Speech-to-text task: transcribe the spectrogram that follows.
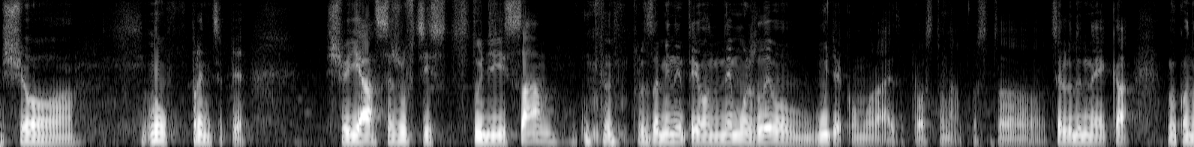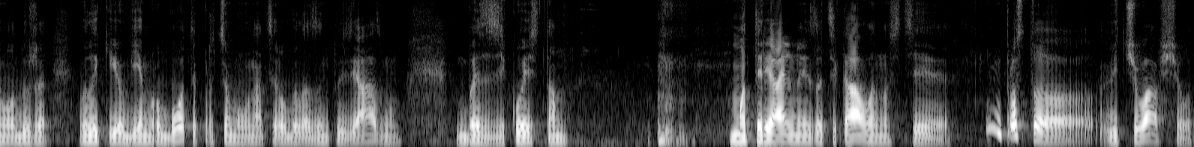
що, ну, в принципі, що я сижу в цій студії сам, замінити його неможливо в будь-якому разі, просто-напросто. Це людина, яка виконувала дуже великий об'єм роботи, при цьому вона це робила з ентузіазмом, без якоїсь там матеріальної зацікавленості. Він просто відчував, що от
